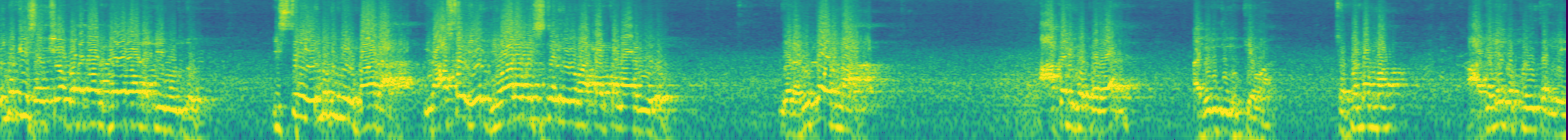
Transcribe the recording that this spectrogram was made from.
ఎందుకు ఈ సంక్షేమ పథకాలు పేదవాళ్ళకి ముందు ఇస్తే ఎందుకు మీ బాధ? ఈ రాష్ట్రం ఏ దివాళా ఇస్తుందని మీరు మాట్లాడుతున్నారు మీరు? నేను అడుగుతా ఉన్నా. ఆకలి గొప్పదా? అభివృద్ధి ముఖ్యమా? చెప్పండమ్మా ఆకలే గొప్పది తల్లి.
